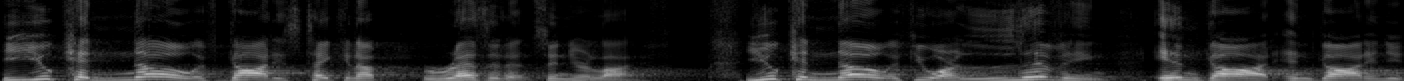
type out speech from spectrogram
You can know if God is taking up residence in your life. You can know if you are living in God and God in you.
